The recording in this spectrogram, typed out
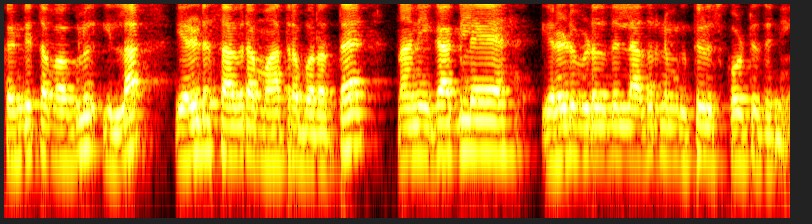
ಖಂಡಿತವಾಗ್ಲೂ ಇಲ್ಲ. ಎರಡು ಸಾವಿರ ಮಾತ್ರ ಬರುತ್ತೆ. ನಾನು ಈಗಾಗಲೇ ಎರಡು ವಿಡಿಯೋದಲ್ಲಿ ಆದರೂ ನಿಮ್ಗೆ ತಿಳಿಸ್ಕೊಟ್ಟಿದ್ದೀನಿ.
